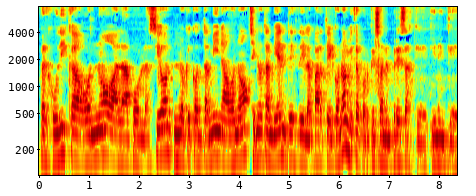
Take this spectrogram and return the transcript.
perjudica o no a la población, lo que contamina o no, sino también desde la parte económica, porque son empresas que tienen que,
